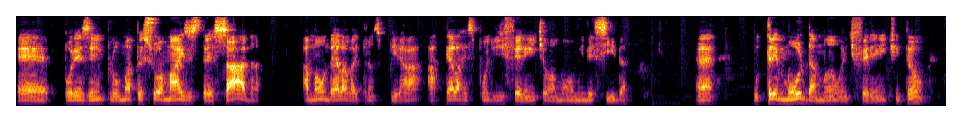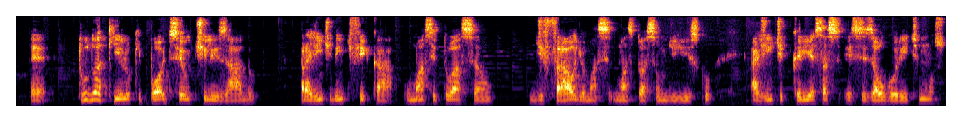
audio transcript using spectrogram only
É, por exemplo, uma pessoa mais estressada, a mão dela vai transpirar, a tela responde diferente a uma mão umedecida é, o tremor da mão é diferente. Então, é, tudo aquilo que pode ser utilizado para a gente identificar uma situação de fraude, uma, uma situação de risco, a gente cria essas, esses algoritmos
